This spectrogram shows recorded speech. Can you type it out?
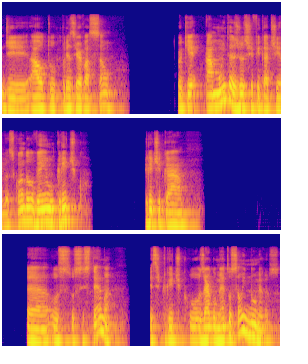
de autopreservação. Porque há muitas justificativas. Quando vem um crítico criticar uh, os, o sistema, esse crítico, os argumentos são inúmeros.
